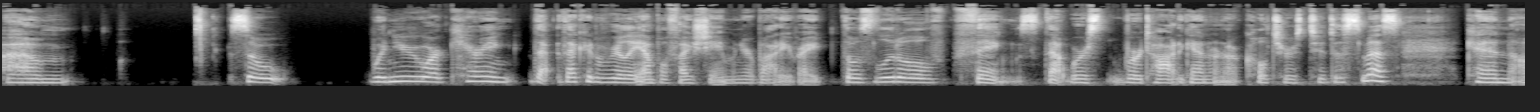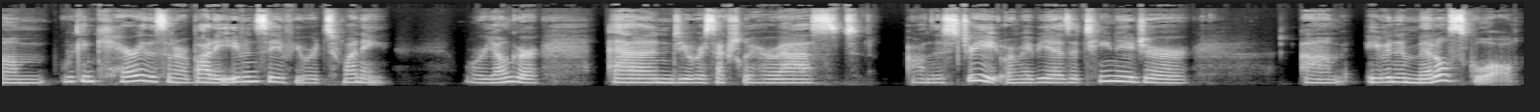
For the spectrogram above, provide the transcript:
Um, so when you are carrying that, that can really amplify shame in your body, right? Those little things that we're, we're taught again in our cultures to dismiss can, um, we can carry this in our body, even say if you were 20 or younger and you were sexually harassed on the street or maybe as a teenager, um, even in middle school,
